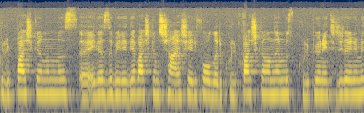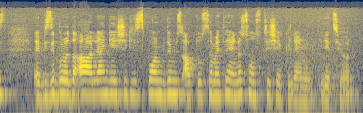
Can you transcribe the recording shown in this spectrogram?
Kulüp başkanımız, e, Elazığ Belediye Başkanımız Şahin Şerifoğulları, kulüp başkanlarımız, kulüp yöneticilerimiz, e, bizi burada ağırlayan Gençlik İl Spor Müdürümüz Abdülsamet Eren'e sonsuz teşekkürlerimi iletiyorum.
